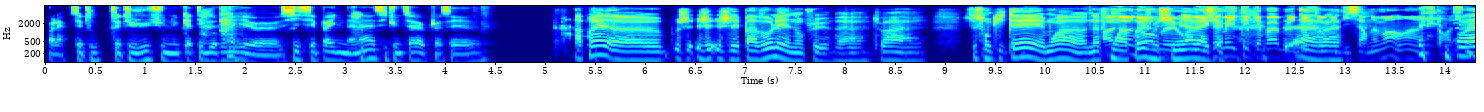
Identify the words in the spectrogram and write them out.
Voilà, c'est tout. C'était juste une catégorie. euh, si c'est pas une nana, c'est une salope. C'est Après, euh, je, je l'ai pas volé non plus. Euh, tu vois, ils se sont quittés et moi, euh, neuf Ah mois non, après, non, je me suis mis on avec. jamais été capable de ouais. discernement, hein, je. Ouais.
